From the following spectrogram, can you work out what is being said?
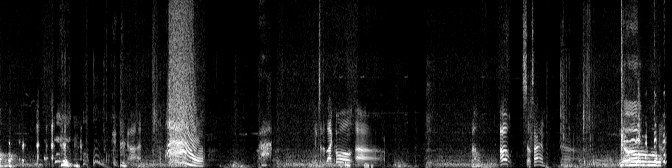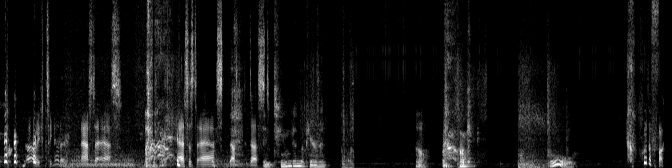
Oh god. Ow! Into the black hole. Oh. Well. Oh! Still time. No. Oh, no, you're together. Ass to ass. Asses to ass, dust to dust. Entombed in the pyramid. Oh. okay. Ooh. Who the fuck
